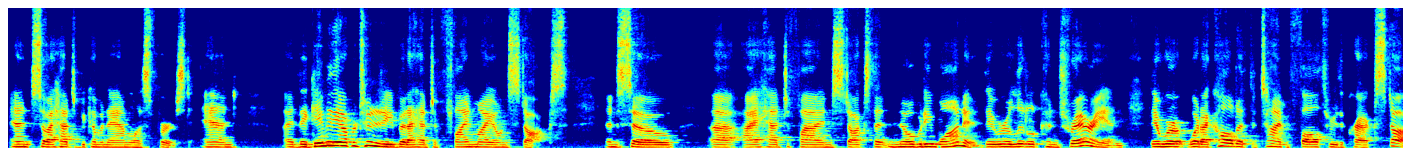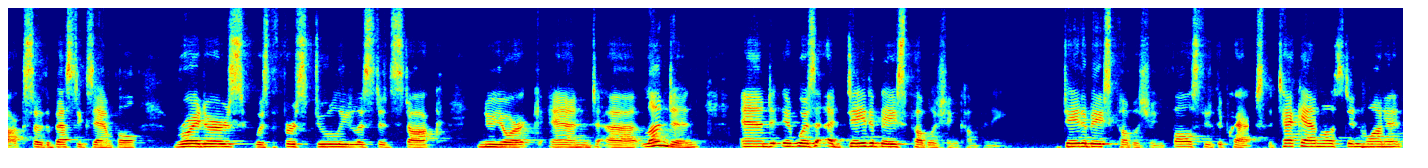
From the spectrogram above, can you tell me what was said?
And so I had to become an analyst first. And uh, they gave me the opportunity, but I had to find my own stocks. And so uh, I had to find stocks that nobody wanted. They were a little contrarian. They were what I called at the time fall through the crack stocks. So the best example, Reuters was the first dually listed stock, New York and uh, London, and it was a database publishing company. Database publishing falls through the cracks. The tech analyst didn't want it.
